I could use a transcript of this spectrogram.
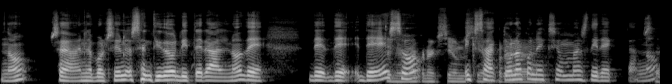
¿no? O sea, en el bolsillo en el sentido literal, ¿no? De, de, de, eso, una conexión exacto, una conexión más directa, ¿no? Sí,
